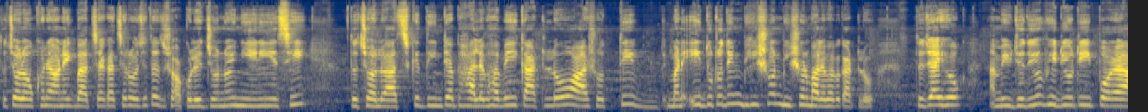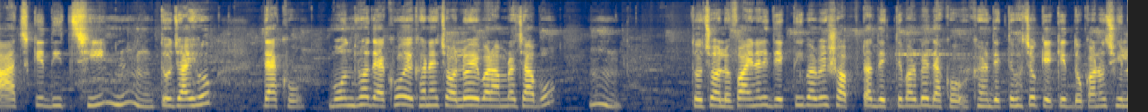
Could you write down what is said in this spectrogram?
তো চলো, ওখানে অনেক বাচ্চা কাচ্চা রয়েছে, তো সকলের জন্যই নিয়ে নিয়েছি। তো চলো, আজকের দিনটা ভালোভাবেই কাটলো, আর সত্যি মানে এই দুটো দিন ভীষণ ভীষণ ভালোভাবে কাটলো। তো যাই হোক, আমি যদিও ভিডিওটি আজকে দিচ্ছি, হুম, তো যাই হোক, দেখো, বন্ধুরা দেখো, এখানে চলো, এবার আমরা যাব, হুম। তো চলো ফাইনালি দেখতেই পারবে, সবটা দেখতে পারবে, দেখো, এখানে দেখতে পাচ্ছ কেকের দোকানও ছিল।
